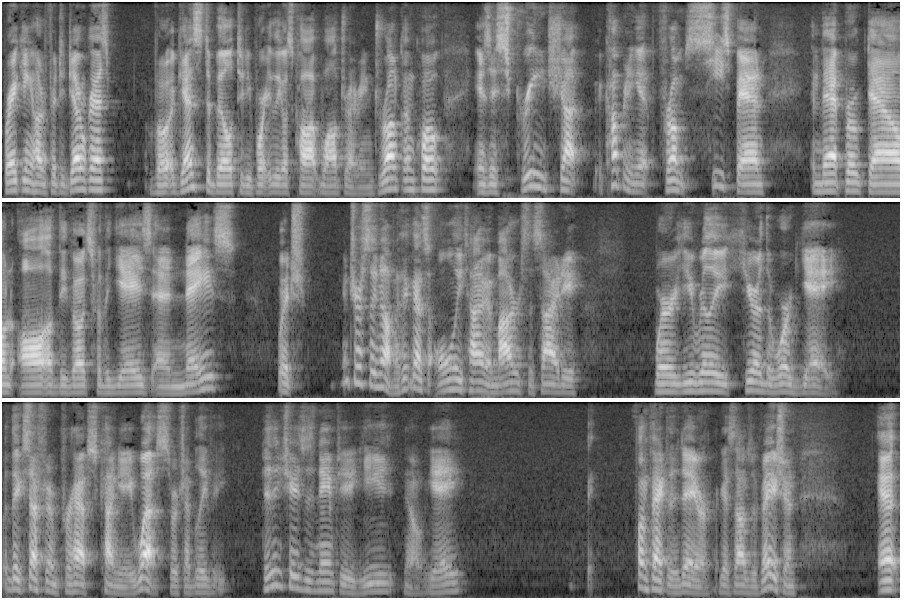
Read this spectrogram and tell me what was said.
breaking 150 Democrats vote against a bill to deport illegals caught while driving drunk." Unquote. Is a screenshot accompanying it from C-SPAN, and that broke down all of the votes for the yeas and nays. Which, interestingly enough, I think that's the only time in modern society where you really hear the word yay, with the exception of perhaps Kanye West, which I believe he didn't he change his name to Ye no Yay. Fun fact of the day, or I guess observation, and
